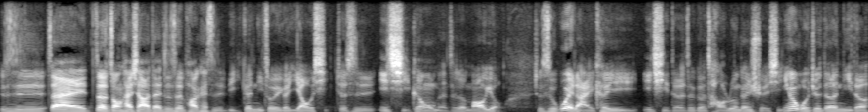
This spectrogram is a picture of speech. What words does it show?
就是在这个状态下，在这次 podcast 里跟你做一个邀请，就是一起跟我们的这个猫友，就是未来可以一起的这个讨论跟学习，因为我觉得你的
